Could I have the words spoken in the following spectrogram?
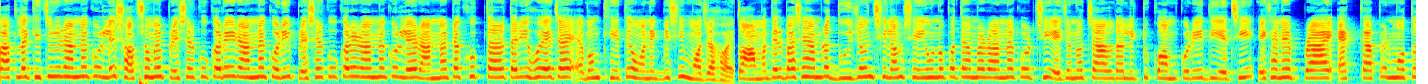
পাতলা খিচুড়ি রান্না করলে সবসময় প্রেশার কুকারেই রান্না করি। প্রেশার কুকারে রান্না করলে রান্নাটা খুব তাড়াতাড়ি হয়ে যায় এবং খেতে অনেক বেশি মজা হয়। তো আমাদের বাসায় আমরা দুইজন ছিলাম, সেই অনুপাতে আমরা রান্না করছি। এই জন্য চাল ডাল একটু কম করে দিয়েছি। এখানে প্রায় এক কাপের মতো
